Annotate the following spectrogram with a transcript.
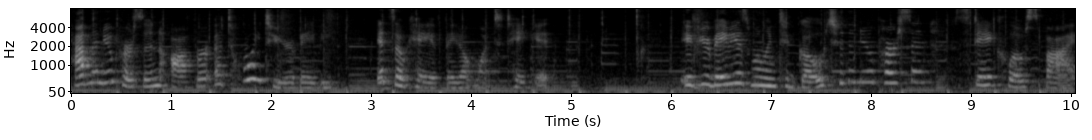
Have the new person offer a toy to your baby. It's okay if they don't want to take it. If your baby is willing to go to the new person, stay close by.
